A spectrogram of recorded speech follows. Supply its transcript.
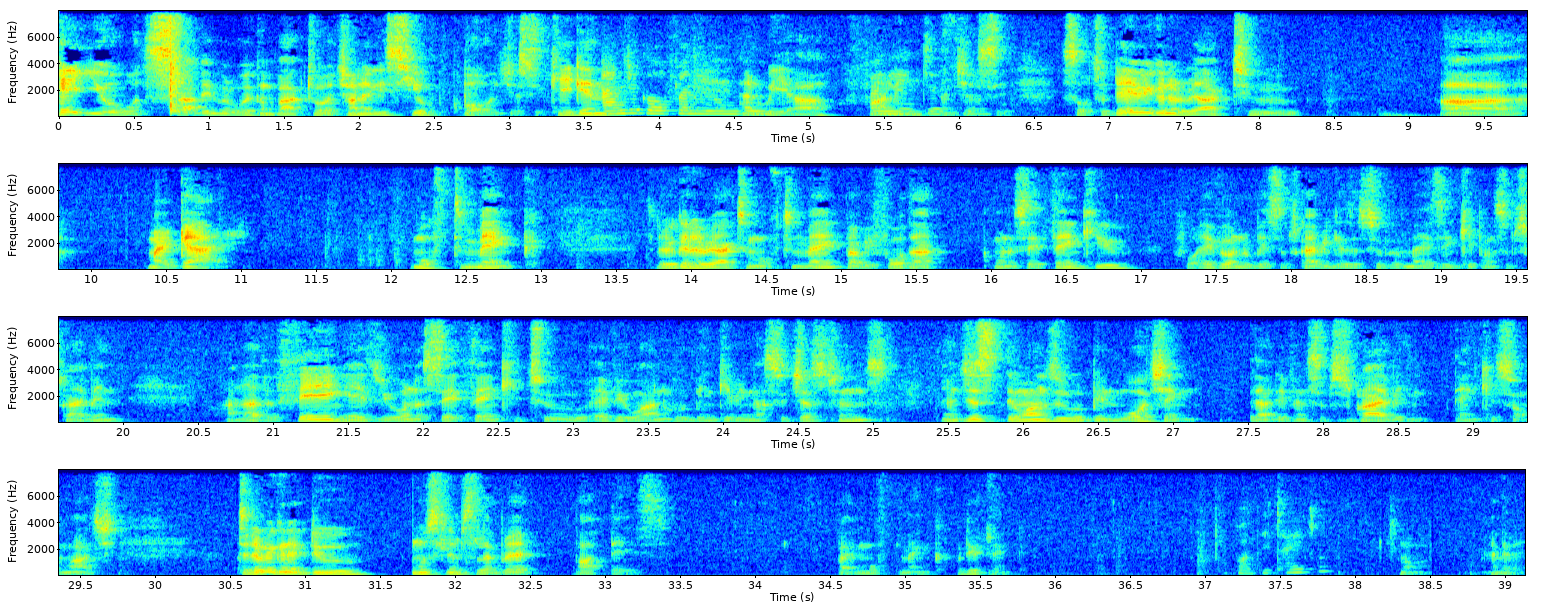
Hey yo, what's up everyone? Welcome back to our channel. It's your boy Jesse Kagan. And your girlfriend Lungu. and we are Fanny Fanny and and Jesse. So today we're gonna react to uh my guy, Mufti Menk. Today we're gonna react to Mufti Menk, but before that, I wanna say thank you for everyone who's been subscribing because it's super amazing. Keep on subscribing. Another thing is we want to say thank you to everyone who've been giving us suggestions and just the ones who've been watching without even subscribing. Thank you so much. Today we're gonna do Muslim celebrate birthdays by Mufti Menk. What do you think? What the title? No. Anyway,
